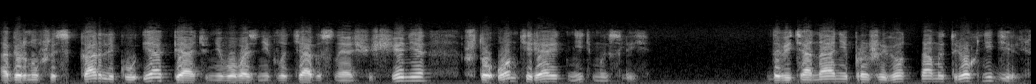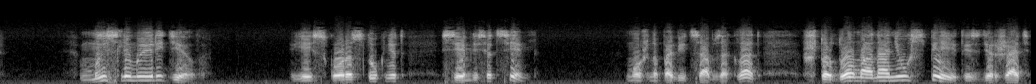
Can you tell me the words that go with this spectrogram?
обернувшись к карлику, и опять у него возникло тягостное ощущение, что он теряет нить мыслей. «Да ведь она не проживет там и трех недель. Мыслимое ли дело? Ей скоро стукнет 77. Можно побиться об заклад, что дома она не успеет издержать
